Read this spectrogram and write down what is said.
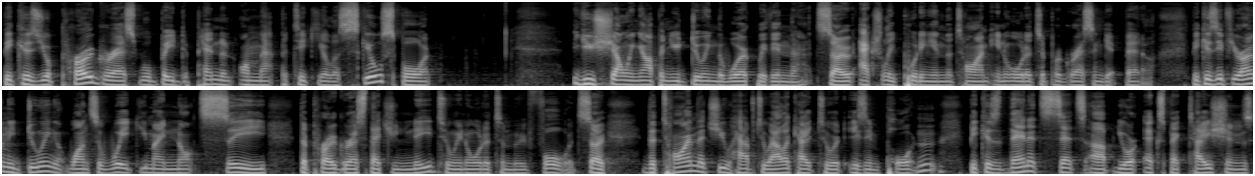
Because your progress will be dependent on that particular skill sport you showing up and you doing the work within that. So actually putting in the time in order to progress and get better. Because if you're only doing it once a week, you may not see the progress that you need to in order to move forward. So the time that you have to allocate to it is important because then it sets up your expectations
